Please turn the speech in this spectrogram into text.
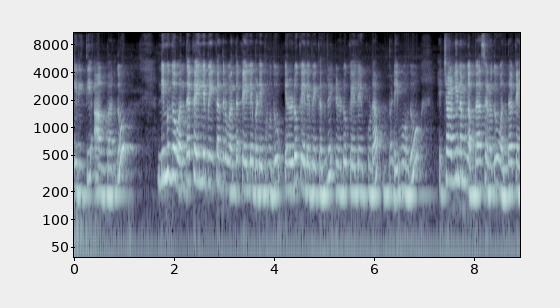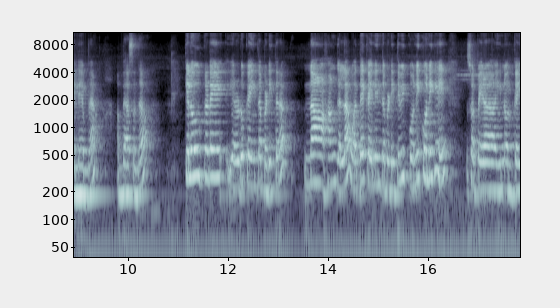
ಈ ರೀತಿ ಆಗಬಾರ್ದು. ನಿಮಗೆ ಒಂದ ಕೈಲೇ ಬೇಕಂದ್ರೆ ಒಂದ ಕೈಲೇ ಬಡಿಬಹುದು, ಎರಡು ಕೈಲೇ ಬೇಕಂದ್ರೆ ಎರಡು ಕೈಲೇ ಕೂಡ ಬಡಿಬಹುದು. ಹೆಚ್ಚಾಗಿ ನಮ್ಗೆ ಅಭ್ಯಾಸ ಇರೋದು ಒಂದ ಕೈಲೇ ಅಭ್ಯಾ, ಅಭ್ಯಾಸದ. ಕೆಲವು ಕಡೆ ಎರಡು ಕೈಯಿಂದ ಬಡಿತಾರ. ನಾ ಹಂಗಲ್ಲ, ಒಂದೇ ಕೈಲಿಂದ ಬಡಿತೀವಿ. ಕೊನೆ ಕೊನೆಗೆ ಸ್ವಲ್ಪ ಇನ್ನೊಂದು ಕೈ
